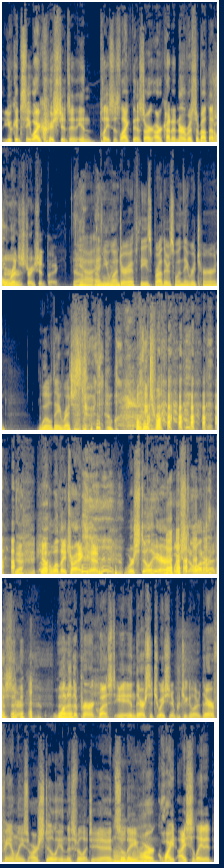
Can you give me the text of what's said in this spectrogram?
you can see why Christians in, in places like this are, are kind of nervous about that sure. whole registration thing. Yeah, yeah and you wonder if these brothers, when they return, will they register? will they try? yeah, yeah. Will they try again? We're still here. and We still want to register one uh, of the prayer requests in their situation in particular, their families are still in this village, and oh so they my. are quite isolated.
